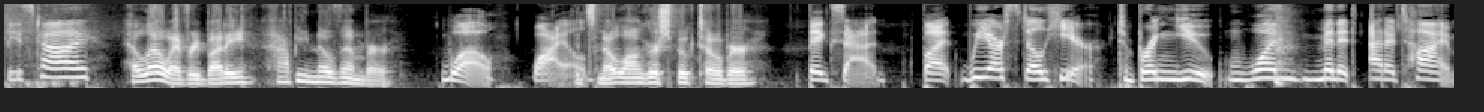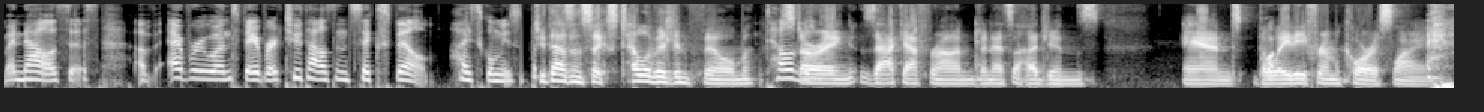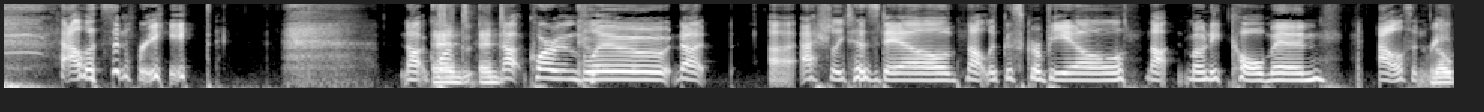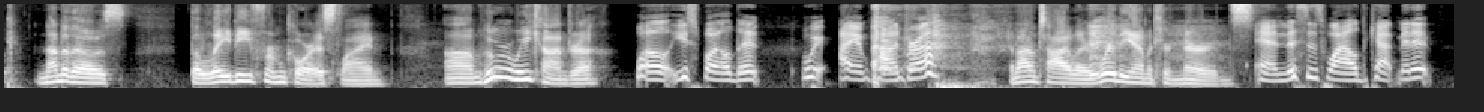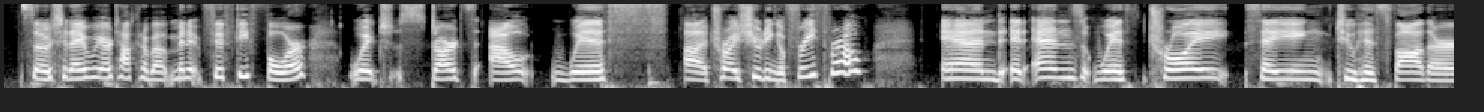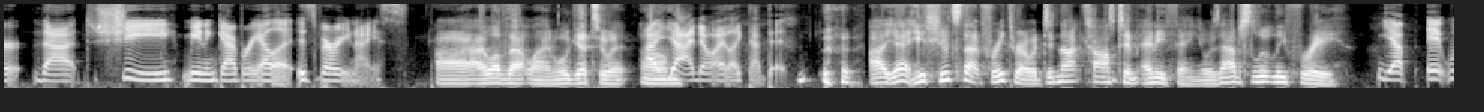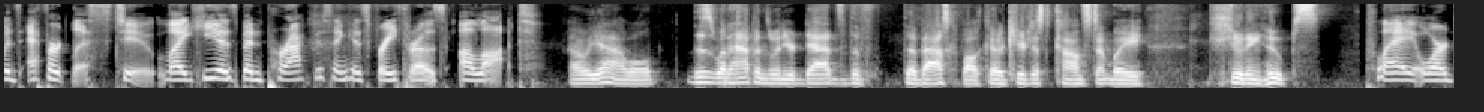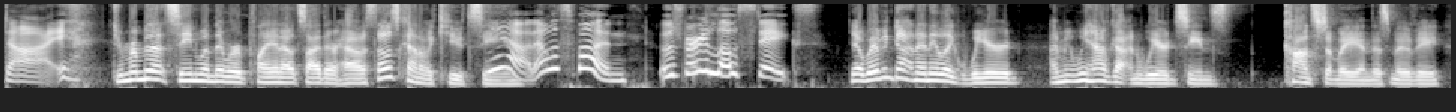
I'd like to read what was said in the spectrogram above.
puppies, Ty? Hello, everybody. Happy November. Whoa, wild. It's no longer Spooktober. Big sad. But we are still here to bring you one minute at a time analysis of everyone's favorite 2006 film, High School Musical. 2006 television film Television. starring Zac Efron, Vanessa Hudgens, and the lady from Chorus Line. Alyson Reed. Not Cor- And- and- not Corbin Bleu, not uh, Ashley Tisdale, not Lucas Grabeel, not Monique Coleman, Alyson Reed. Nope, none of those. The lady from Chorus Line. Um, who are we, Chandra? Well, you spoiled it. We, I am Chandra, And I'm Tyler. We're the amateur nerds. and this is Wildcat Minute. So today we are talking about minute 54, which starts out with uh, Troy shooting a free throw, and it ends with Troy saying to his father that she, meaning Gabriella, is very nice. Uh, I love that line. We'll get to it. Uh, Um, yeah, I know. I like that bit. uh, yeah, he shoots that free throw. It did not cost him anything. It was absolutely free. Yep, it was effortless too. Like he has been practicing his free throws a lot. Oh yeah, well, this is what happens when your dad's the the basketball coach. You're just constantly shooting hoops. Play or die. Do you remember that scene when they were playing outside their house? That was kind of a cute scene. Yeah, that was fun. It was very low stakes. Yeah, we haven't gotten any like weird. I mean, we have gotten weird scenes constantly in this movie.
